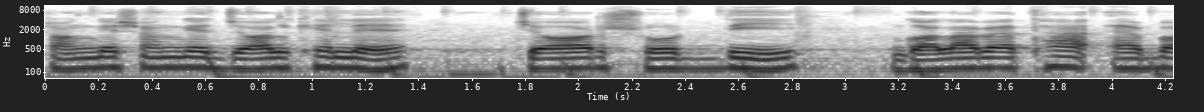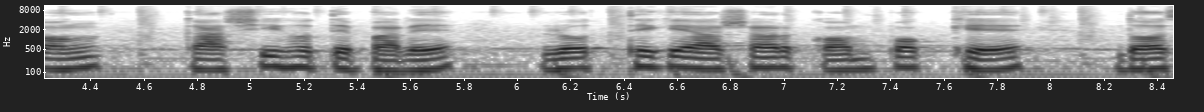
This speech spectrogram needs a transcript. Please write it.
সঙ্গে সঙ্গে জল খেলে জ্বর, সর্দি, গলা ব্যথা এবং কাশি হতে পারে। রোদ থেকে আসার কমপক্ষে দশ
